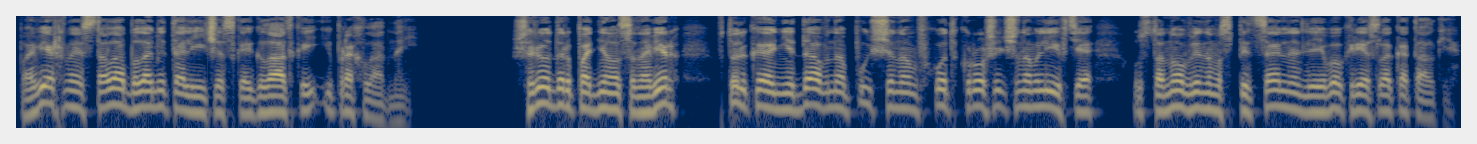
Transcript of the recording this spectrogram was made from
Поверхность стола была металлической, гладкой и прохладной. Шрёдер поднялся наверх в только недавно пущенном в ход крошечном лифте, установленном специально для его кресла-каталки.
